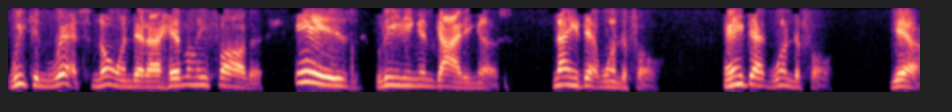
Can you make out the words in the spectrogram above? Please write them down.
we can rest knowing that our Heavenly Father is leading and guiding us. Now, ain't that wonderful? Ain't that wonderful? Yeah,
